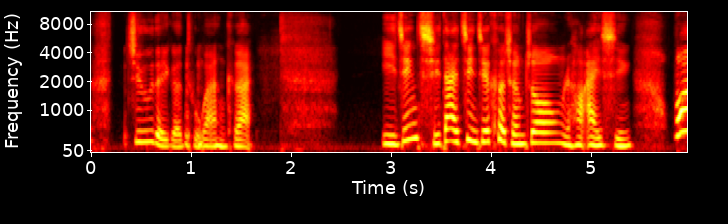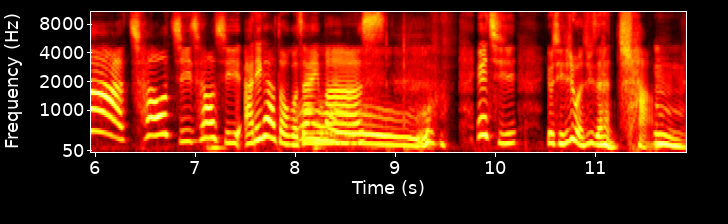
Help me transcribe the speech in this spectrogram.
猪的一个图案，很可爱。已经期待进阶课程中，然后爱心，哇，超级超级ありがとうございます。哦因为其实尤其日文句子很长，嗯，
